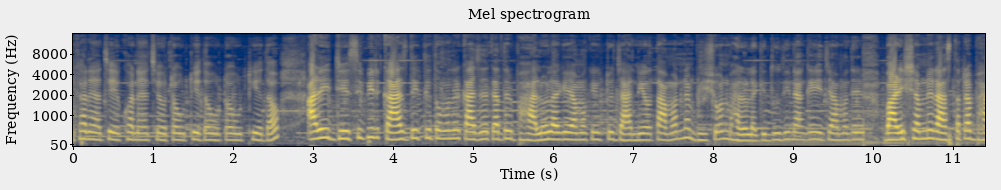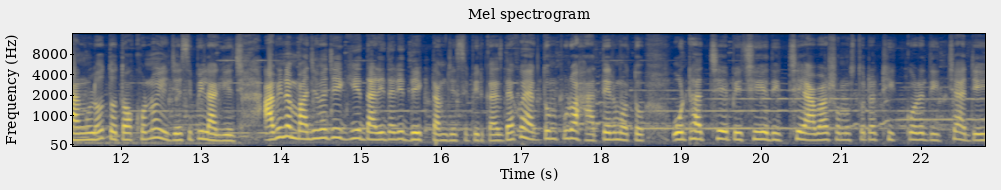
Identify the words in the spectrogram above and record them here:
এখানে আছে, ওখানে আছে, ওটা উঠিয়ে দাও, ওটা উঠিয়ে দাও। আর এই জেসিপির কাজ দেখতে তোমাদের কাজের কাদের ভালো লাগে আমাকে একটু জানিও। তো আমার না ভীষণ ভালো লাগে। দুদিন আগে এই যে আমাদের বাড়ির সামনে রাস্তাটা ভাঙলো তো তখনও এই জেসিপি লাগিয়েছি। আমি না মাঝে মাঝে গিয়ে দাঁড়িয়ে দাঁড়িয়ে দেখতাম জেসিপির কাজ। দেখো, একদম পুরো হাতের মতো। ওঠাচ্ছে পেছিয়ে দিচ্ছে, আবার সমস্তটা ঠিক করে দিচ্ছে। আর এই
